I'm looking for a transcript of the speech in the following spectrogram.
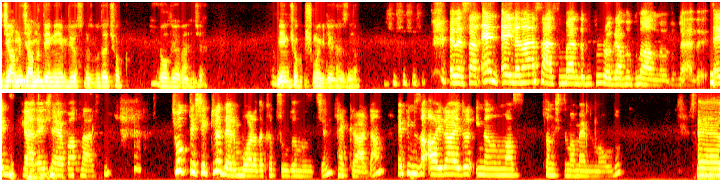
canlı canlı deneyebiliyorsunuz. Bu da çok iyi oluyor bence. Benim çok hoşuma gidiyor en azından. evet sen en eğlenen sensin. Ben de bu programda bunu anladım yani. En yani şey yapan sensin. Çok teşekkür ederim bu arada katıldığınız için tekrardan. Hepinize ayrı ayrı inanılmaz tanıştığıma memnun oldum. Ee,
